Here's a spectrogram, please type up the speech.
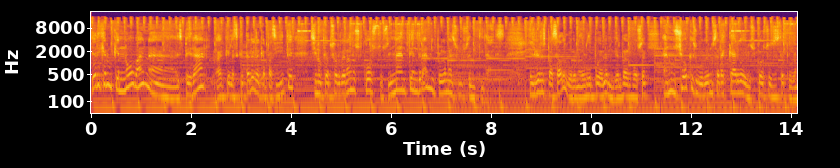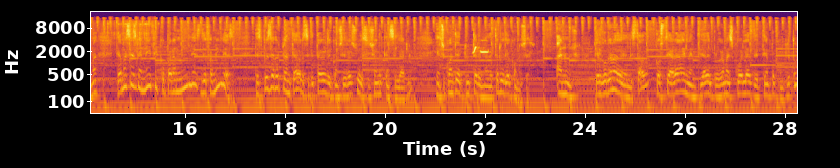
ya dijeron que no van a esperar a que la secretaria recapacite, sino que absorberán los costos y mantendrán el programa de sus entidades. El viernes pasado, el gobernador de Puebla, Miguel Barbosa, anunció que su gobierno se hará cargo de los costos de este programa, que además es benéfico para miles de familias. Después de haber planteado a la secretaria reconsiderar su decisión de cancelarlo, en su cuenta de Twitter el mandatario dio a conocer. Anuncio que el gobierno del estado costeará en la entidad del programa Escuelas de Tiempo Completo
